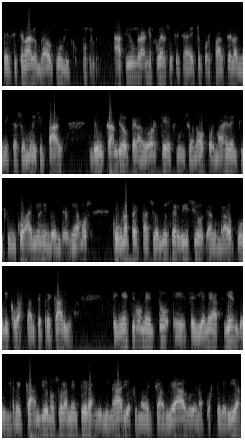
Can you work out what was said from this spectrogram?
del sistema de alumbrado público. Ha sido un gran esfuerzo que se ha hecho por parte de la administración municipal, de un cambio de operador que funcionó por más de 25 años en donde veníamos con una prestación de un servicio de alumbrado público bastante precario. En este momento eh, se viene haciendo el recambio no solamente de las luminarias, sino del cableado, de la postelería.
